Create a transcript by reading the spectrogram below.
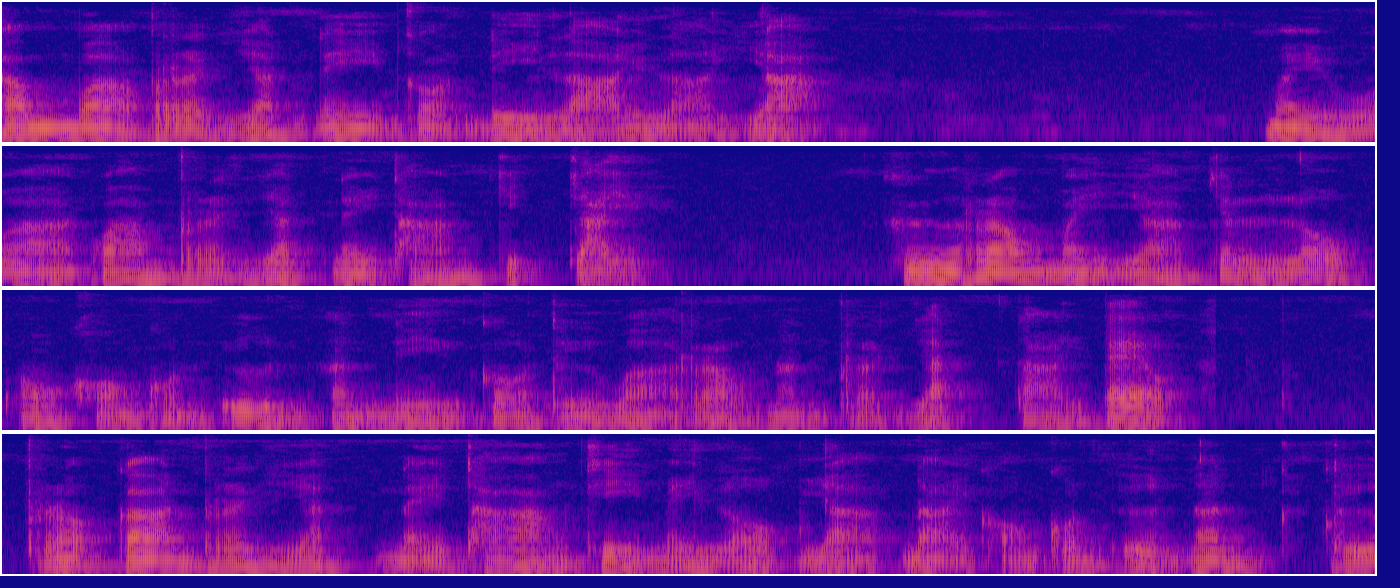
คำว่าประหยัดนี่ก็ดีหลายหลายอย่าง ไม่ว่าความประหยัดในทางจิตใจ คือเราไม่อยากจะโลภเอาของคนอื่น อันนี้ก็ถือว่าเรานั้นประหยัดได้แล้ว เพราะการประหยัดในทางที่ไม่โลภอยากได้ของคนอื่นนั่น ถือ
